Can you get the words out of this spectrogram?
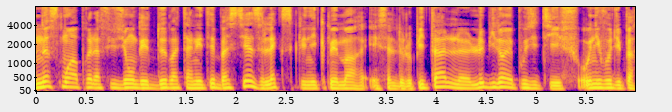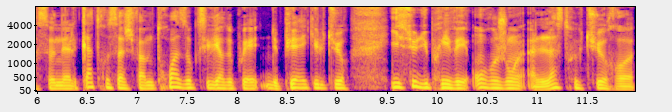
Neuf mois après la fusion des deux maternités bastiaises, l'ex-clinique Mémar et celle de l'hôpital, le bilan est positif. Au niveau du personnel, quatre sages-femmes, trois auxiliaires de, puériculture issus du privé ont rejoint la structure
